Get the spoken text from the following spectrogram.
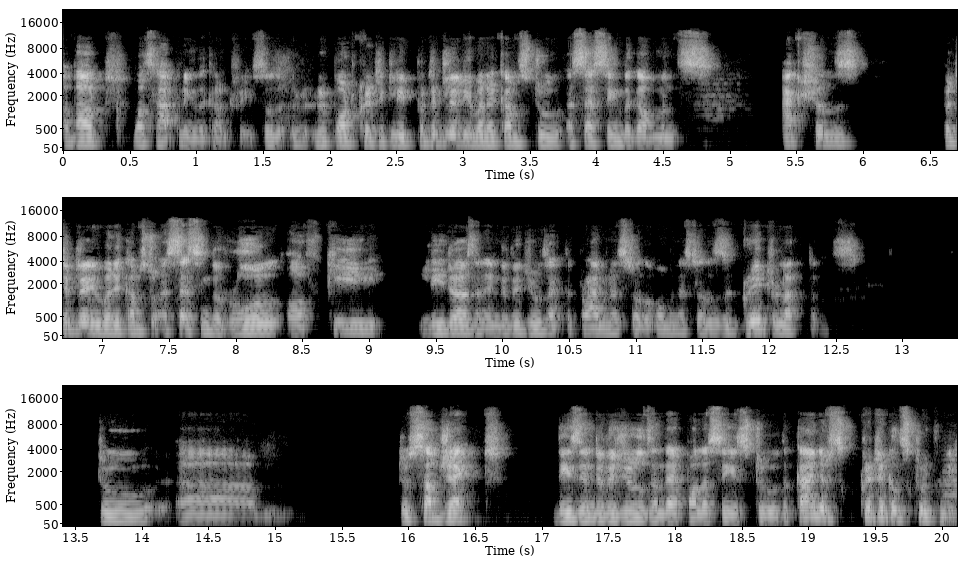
about what's happening in the country. So report critically, particularly when it comes to assessing the government's actions, particularly when it comes to assessing the role of key leaders and individuals like the prime minister, the home minister, there's a great reluctance to, um, to subject these individuals and their policies to the kind of critical scrutiny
